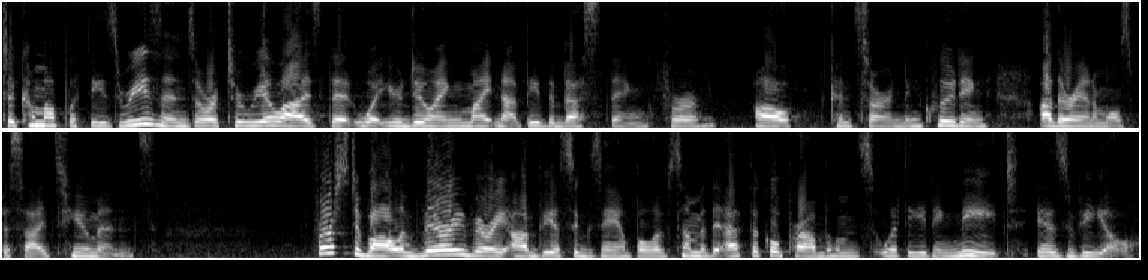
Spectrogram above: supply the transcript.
to come up with these reasons or to realize that what you're doing might not be the best thing for all concerned, including other animals besides humans. First of all, a very, very obvious example of some of the ethical problems with eating meat is veal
